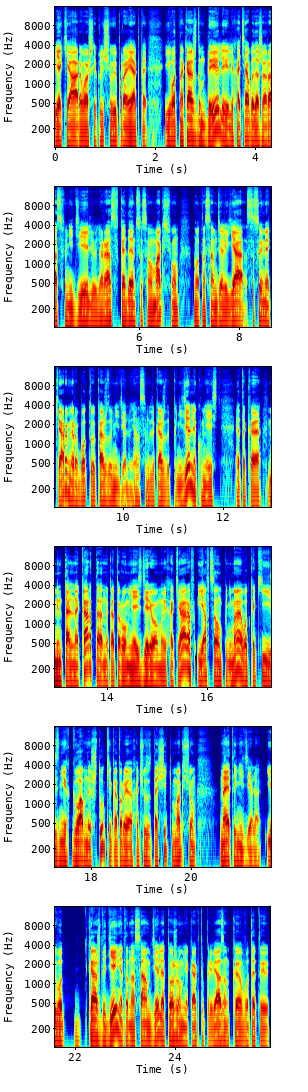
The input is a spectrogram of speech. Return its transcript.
океары, ваши ключевые проекты. И вот на каждом деле или хотя бы даже раз в неделю или раз в каденцию самый максимум, ну вот на самом деле я со своими океарами работаю каждую неделю. Я на самом деле каждый понедельник у меня есть такая ментальная карта, на которой у меня есть дерево моих океаров, и я в целом понимаю, вот какие из них главные штуки, которые я хочу затащить максимум на этой неделе. И вот каждый день это на самом деле тоже у меня как-то привязан к вот этой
